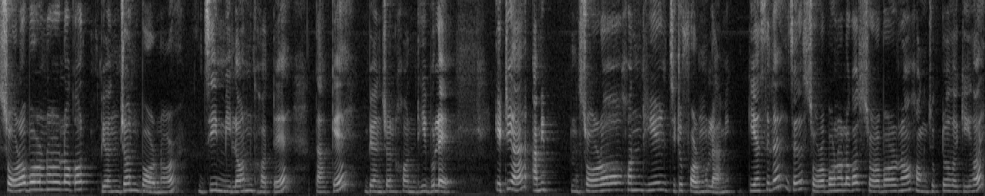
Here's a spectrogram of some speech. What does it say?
স্বৰবৰ্ণৰ লগত ব্যঞ্জন বৰ্ণৰ যি মিলন ঘটে তাকে ব্যঞ্জন সন্ধি বোলে। এতিয়া আমি স্বৰ সন্ধিৰ যিটো ফৰ্মুলা আমি কি আছিলে যে স্বৰবৰ্ণৰ লগত স্বৰবৰ্ণ সংযুক্ত হৈ কি হয়?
